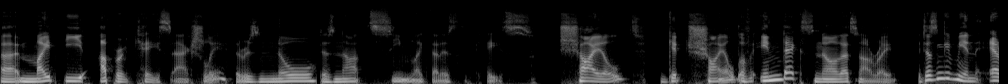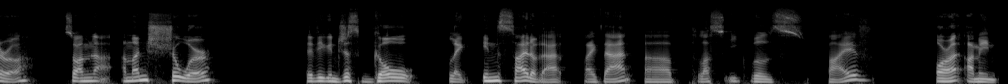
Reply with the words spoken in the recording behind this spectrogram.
Uh, it might be uppercase actually. There is no, does not seem like that is the case. Child, get child of index? No, that's not right. It doesn't give me an error, so I'm not, I'm unsure if you can just go like inside of that like that. Uh, plus equals five. All right, I mean,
